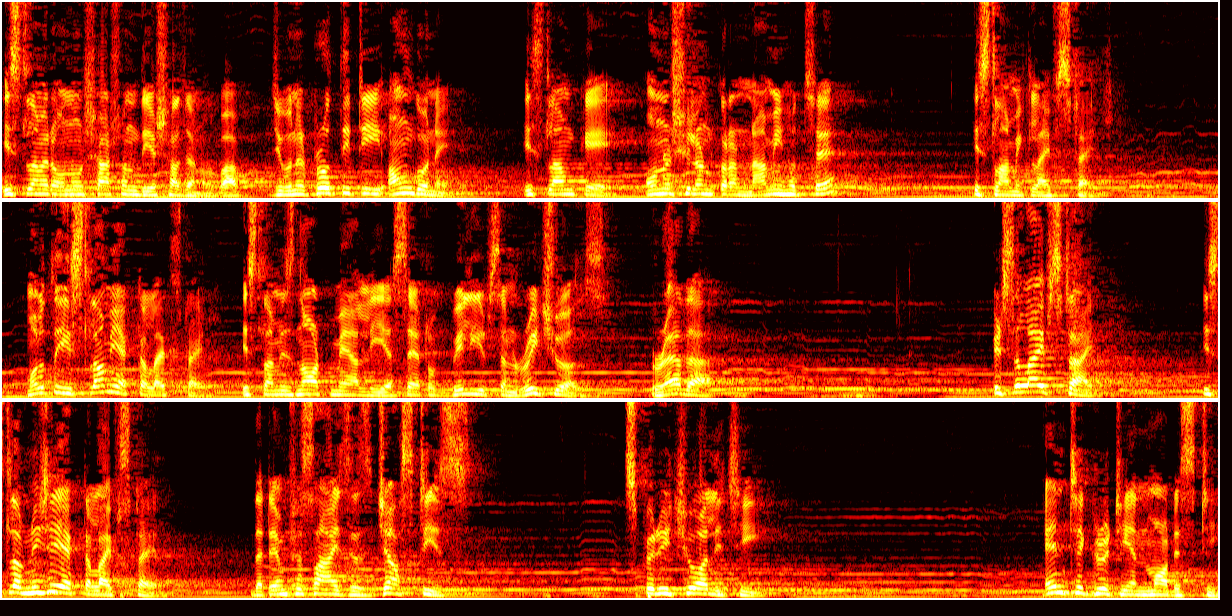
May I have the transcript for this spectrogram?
ইসলামের অনুশাসন দিয়ে সাজানো বা জীবনের প্রতিটি অঙ্গনে ইসলামকে অনুশীলন করার নামই হচ্ছে ইসলামিক লাইফস্টাইল মূলত ইসলামই একটা lifestyle Islam is not merely a set of beliefs and rituals rather it's a lifestyle ইসলাম নিজেই একটা lifestyle that emphasises justice spirituality integrity and modesty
